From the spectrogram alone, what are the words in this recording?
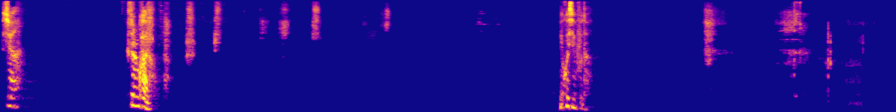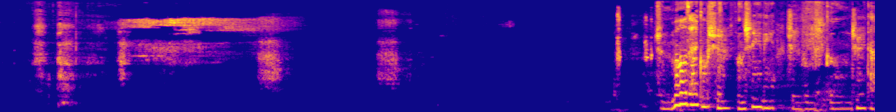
西安，生日快乐！你会幸福的。沉默在故事缝隙里，是不能控制的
